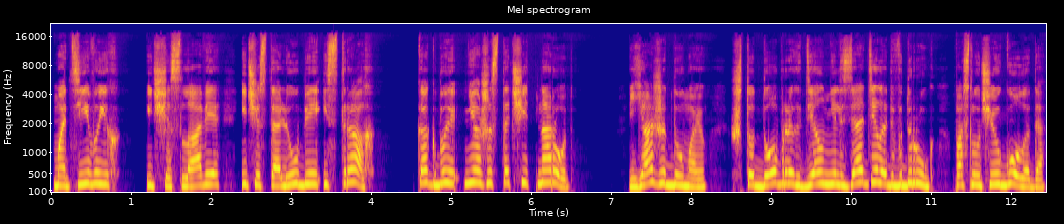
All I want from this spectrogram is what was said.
Мотивы их и тщеславие, и честолюбие, и страх, как бы не ожесточить народ. Я же думаю, что добрых дел нельзя делать вдруг по случаю голода.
